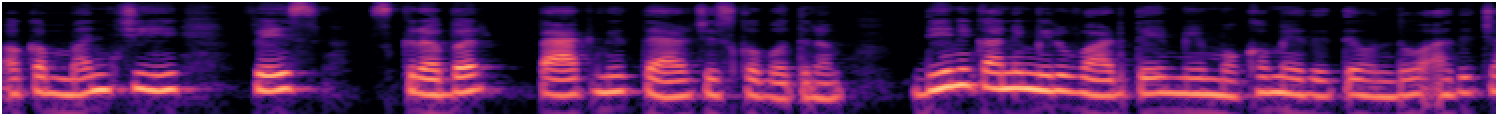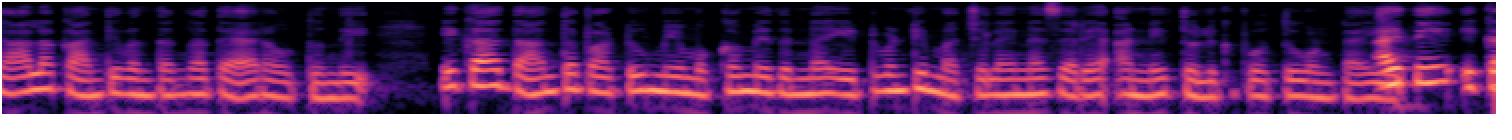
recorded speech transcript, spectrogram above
ఒక మంచి ఫేస్ స్క్రబ్బర్ ప్యాక్ని తయారు చేసుకోబోతున్నాం. దీని కానీ మీరు వాడితే మీ ముఖం ఏదైతే ఉందో అది చాలా కాంతివంతంగా తయారవుతుంది. ఇక దాంతోపాటు మీ ముఖం మీద ఉన్న ఎటువంటి మచ్చలైనా సరే అన్నీ తొలగిపోతూ ఉంటాయి. అయితే ఇక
